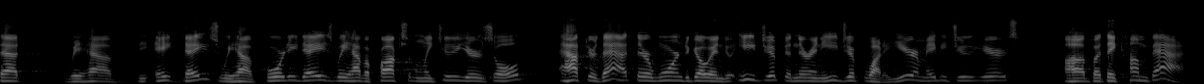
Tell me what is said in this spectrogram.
that we have the eight days, we have 40 days, we have approximately two years old. After that, they're warned to go into Egypt, and they're in Egypt, what, a year, maybe two years? Uh, but they come back.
